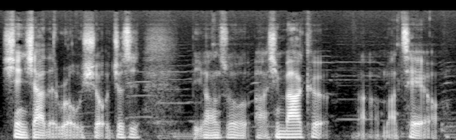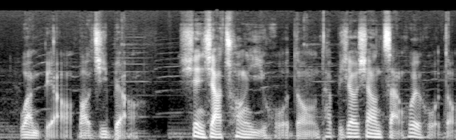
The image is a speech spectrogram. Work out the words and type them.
线下的 roadshow，就是比方说啊星巴克啊 Mattel 腕表宝玑表线下创意活动，它比较像展会活动，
